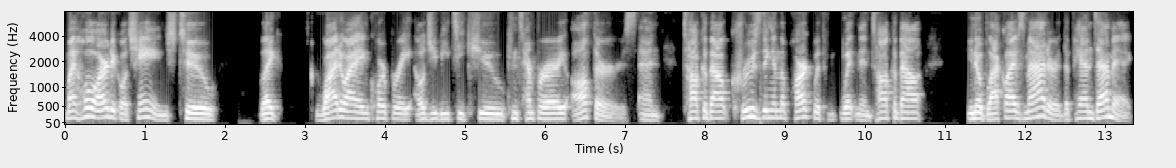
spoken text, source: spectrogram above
my whole article changed to like, why do I incorporate LGBTQ contemporary authors and talk about cruising in the park with Whitman, talk about, you know, Black Lives Matter, the pandemic,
